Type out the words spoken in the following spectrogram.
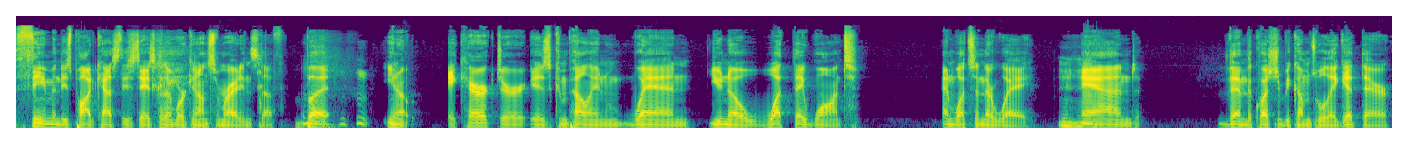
theme in these podcasts these days because I'm working on some writing stuff. But you know, a character is compelling when you know what they want and what's in their way, mm-hmm. and then the question becomes, will they get there?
